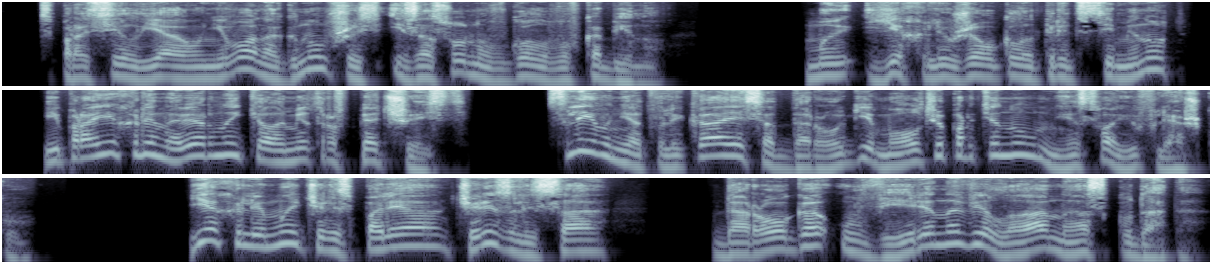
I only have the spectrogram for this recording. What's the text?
— спросил я у него, нагнувшись и засунув голову в кабину. Мы ехали уже около 30 минут и проехали, наверное, километров 5-6. Слива, не отвлекаясь от дороги, молча протянул мне свою фляжку. Ехали мы через поля, через леса. Дорога уверенно вела нас куда-то.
